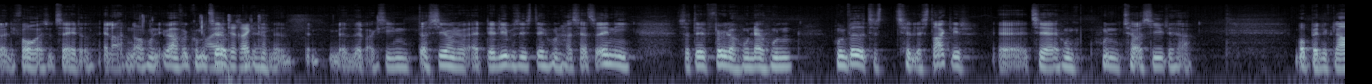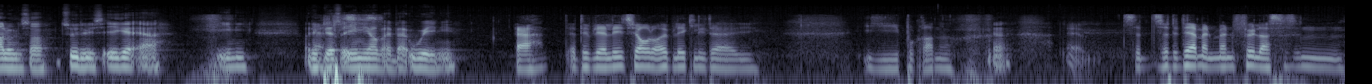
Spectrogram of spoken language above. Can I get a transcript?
da de får resultatet, eller når hun i hvert fald kommenterer ja, det, på det her med, med, med vaccinen, der siger hun jo, at det er lige præcis det, hun har sat sig ind i, så det føler hun, at hun, hun ved til, tilstrækkeligt øh, til, at hun, hun tør at sige det her. Hvor Bente Klarlund så tydeligvis ikke er enig, og de ja. bliver så enige om at være uenige. Ja, det bliver lidt sjovt øjeblik lige der i, i programmet. Ja. så, så det der, man, man føler sig sådan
